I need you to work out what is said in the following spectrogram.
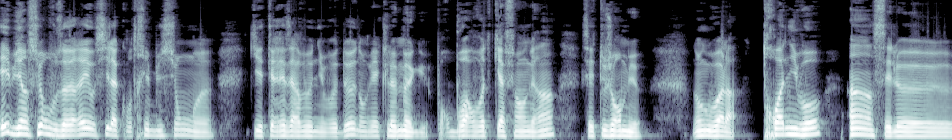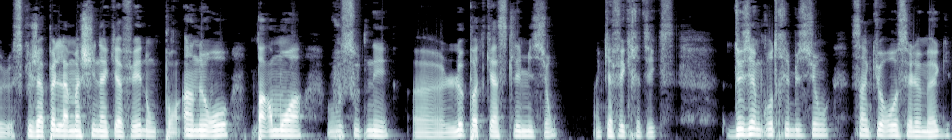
Et bien sûr, vous aurez aussi la contribution euh, qui était réservée au niveau 2, donc avec le mug. Pour boire votre café en grain, c'est toujours mieux. Donc voilà, trois niveaux. Un, c'est le ce que j'appelle la machine à café. Donc pour un euro par mois, vous soutenez euh, le podcast, l'émission, un café critiques. Deuxième contribution, 5 euros, c'est le mug.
